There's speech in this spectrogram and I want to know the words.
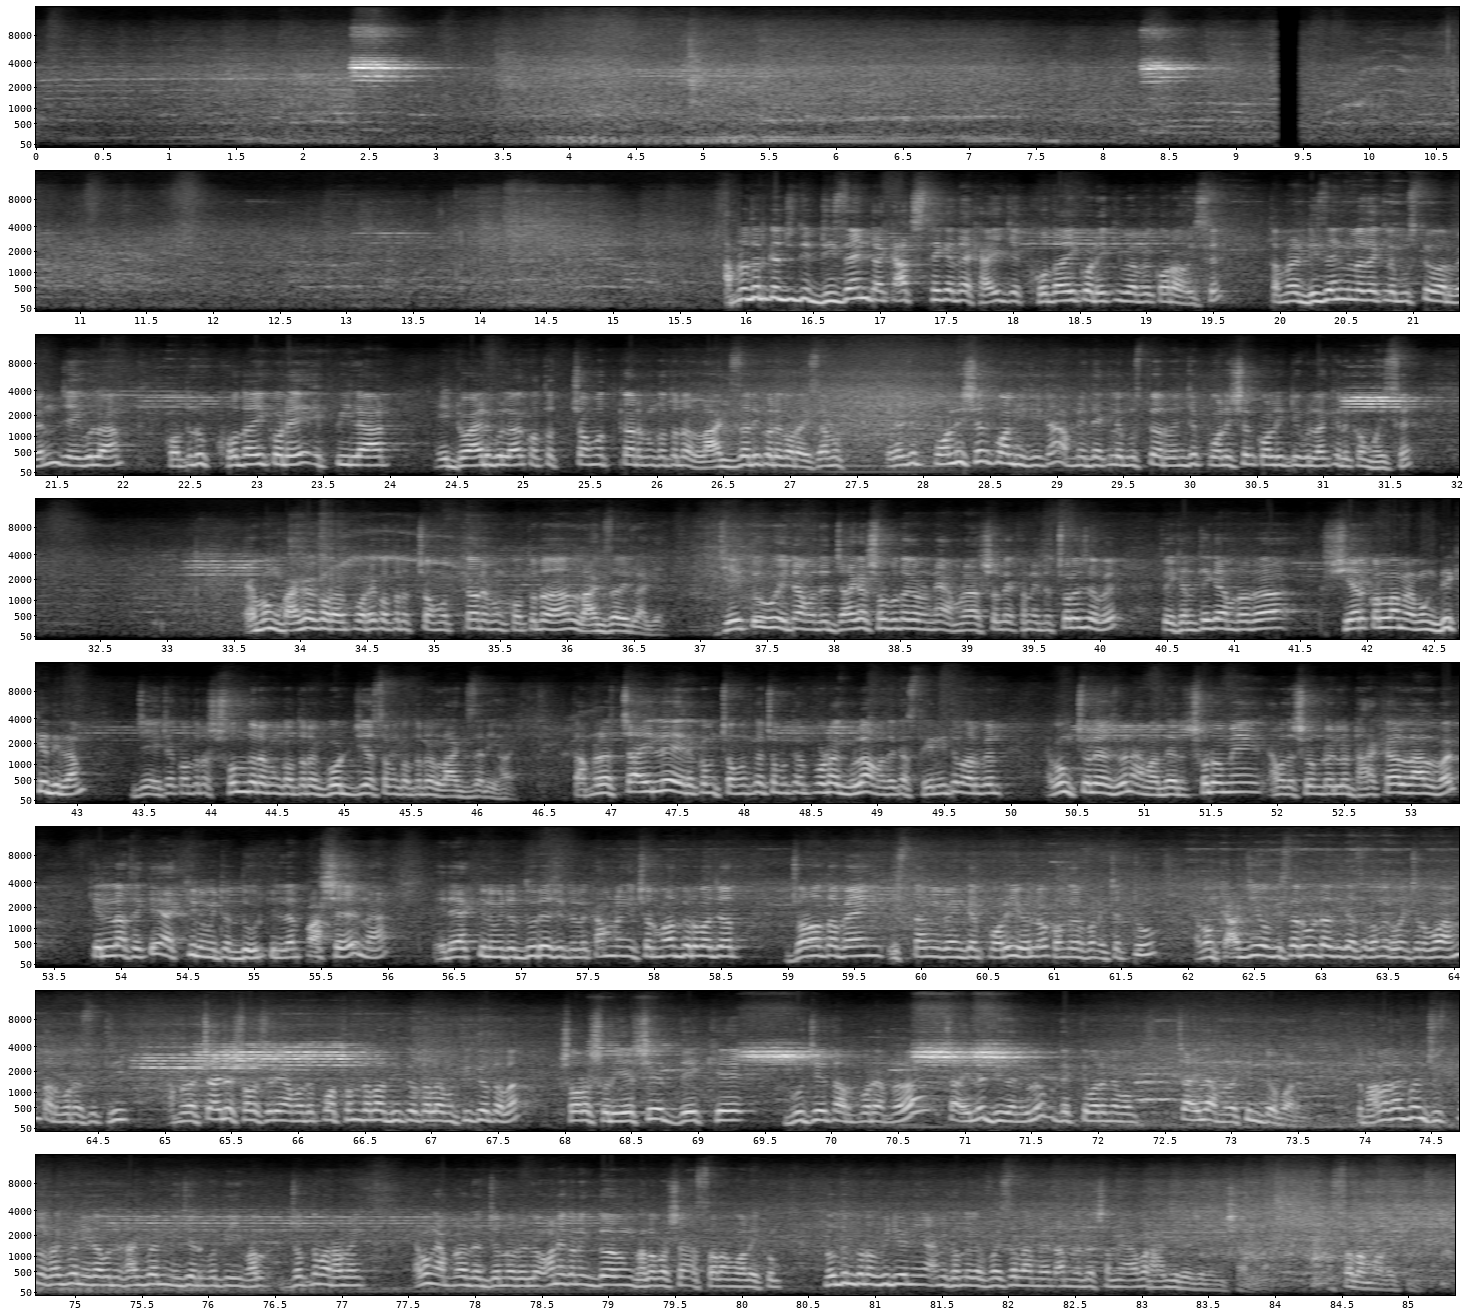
আপনাদেরকে যদি ডিজাইনটা কাছ থেকে দেখাই যে খোদাই করে কীভাবে করা হয়েছে, তো আপনারা ডিজাইনগুলো দেখলে বুঝতে পারবেন যে এগুলা কতটুকু খোদাই করে এই পিলার এই ড্রয়ারগুলো কত চমৎকার এবং কতটা লাক্সারি করে করা হয়েছে এবং এটা যে পলিশের কোয়ালিটিটা আপনি দেখলে বুঝতে পারবেন যে পলিশের কোয়ালিটিগুলো কীরকম হয়েছে। এবং বাঘা করার পরে কতটা চমৎকার এবং কতটা লাক্সারি লাগে। যেহেতু এটা আমাদের জায়গা স্বল্পতার কারণে আমরা আসলে এখন এটা চলে যাবে, তো এখান থেকে আমরা শেয়ার করলাম এবং দেখিয়ে দিলাম যে এটা কতটা সুন্দর এবং কতটা গর্জিয়াস এবং কতটা লাক্সারি হয়। তো আপনারা চাইলে এরকম চমৎকার চমৎকার প্রোডাক্টগুলো আমাদের কাছ থেকে নিতে পারবেন এবং চলে আসবেন আমাদের শোরুমে আমাদের শোরুমটা হলো ঢাকা, লালবাগ। কেল্লা থেকে এক কিলোমিটার দূর, কেল্লার পাশে, না? এটা এক কিলোমিটার দূরে, সেটা হলো কামরাঙ্গিচর মাদুর বাজার। জনতা ব্যাংক, ইসলামী ব্যাংকের পরেই হলো খন্দকার ফার্নিচার টু এবং কাজী অফিসার উল্টা দিকে আছে খন্দকার ফার্নিচার ওয়ান তারপরে আছে থ্রি আপনারা চাইলে সরাসরি আমাদের প্রথম তলা, দ্বিতীয় তলা এবং তৃতীয় তলা সরাসরি এসে দেখে, বুঝে তারপরে আপনারা চাইলে ডিজাইনগুলো দেখতে পারেন এবং চাইলে আপনারা কিনতেও পারেন। তো ভালো থাকবেন, সুস্থ থাকবেন, নিরাপদে থাকবেন, নিজের প্রতি ভালো যত্নবান হবেন এবং আপনাদের জন্য রইল অনেক অনেক দোয়া এবং ভালোবাসা। আসসালামু আলাইকুম। নতুন কোনো ভিডিও নিয়ে আমি খন্দকার ফয়সাল আহমেদ আপনাদের সামনে আবার হাজির হয়ে যাব ইনশাআল্লাহ। আসসালামু আলাইকুম।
